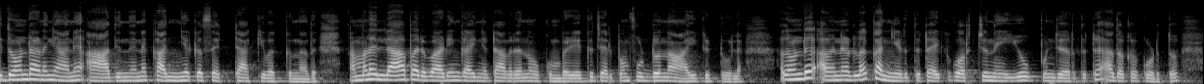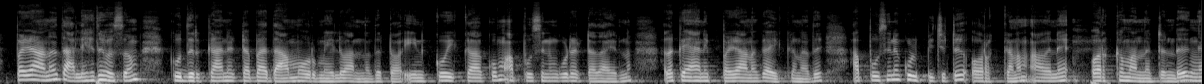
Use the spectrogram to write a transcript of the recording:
ഇതുകൊണ്ടാണ് ഞാൻ ആദ്യം തന്നെ കഞ്ഞിയൊക്കെ സെറ്റാക്കി വെക്കുന്നത്. നമ്മളെല്ലാ പരിപാടിയും കഴിഞ്ഞിട്ട് അവരെ നോക്കുമ്പോഴേക്ക് ചിലപ്പം ഫുഡൊന്നും ആയി കിട്ടൂല. അതുകൊണ്ട് അവനുള്ള കഞ്ഞി എടുത്തിട്ട് അതിക്ക് കുറച്ച് നെയ്യും ഉപ്പും ചേർത്തിട്ട് അതൊക്കെ കൊടുത്തു. അപ്പോഴാണ് തലേ ദിവസം കുതിർക്കാനിട്ട ബദാം ഓർമ്മയിൽ വന്നത് കേട്ടോ. എനിക്കും ഇക്കാക്കും അപ്പൂസിനും കൂടെ ഇട്ടതായിരുന്നു. അതൊക്കെ ഞാൻ ഇപ്പോഴാണ് കഴിക്കുന്നത് അപ്പൂസിനെ കുളിപ്പിച്ചിട്ട് ഉറക്കണം. അവന് ഉറക്കം വന്നിട്ടുണ്ട്. ഇങ്ങനെ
